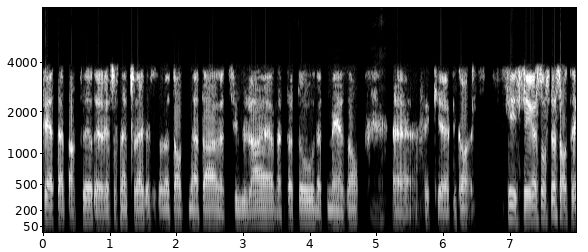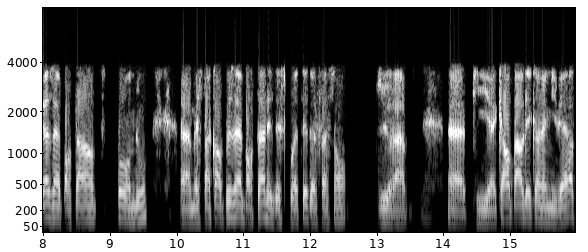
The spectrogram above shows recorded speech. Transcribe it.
fait à partir de ressources naturelles, que ce soit notre ordinateur, notre cellulaire, notre auto, notre maison. fait que, ces, ressources-là sont très importantes pour nous, euh, mais c'est encore plus important de les exploiter de façon durable. Euh, puis euh, quand on parle d'économie verte,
